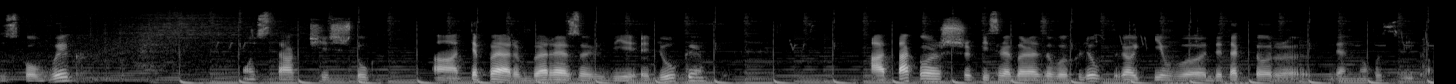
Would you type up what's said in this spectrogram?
пісковик. Ось так, 6 штук. А тепер березові люки. А також після березових люків детектор денного світла.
